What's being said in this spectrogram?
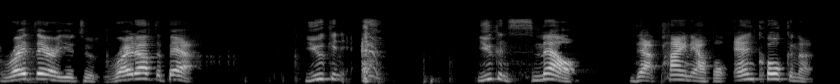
Right there, YouTube. Right off the bat, you can you can smell that pineapple and coconut.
